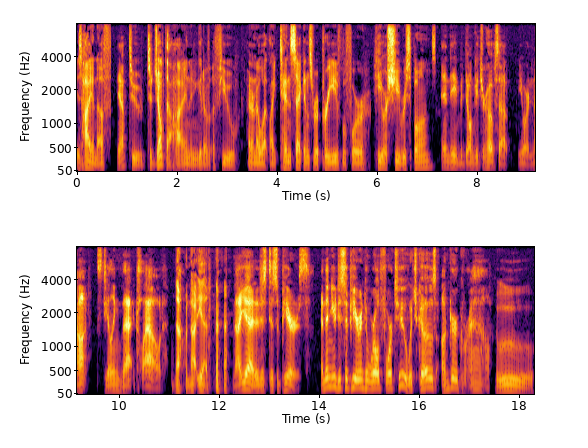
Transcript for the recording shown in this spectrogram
is high enough Yep. to to jump that high, and then you get a, a few. I don't know what, like ten seconds reprieve before he or she responds. Indeed, but don't get your hopes up. You are not stealing that cloud. No, not yet. Not yet. It just disappears. And then you disappear into World 4 2, which goes underground. Ooh,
